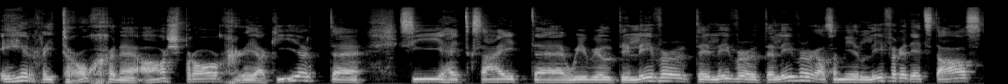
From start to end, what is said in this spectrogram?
eher ein trockenen Ansprache reagiert. Äh, sie hat gesagt, äh, we will deliver, deliver, deliver. Also wir liefern jetzt das,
